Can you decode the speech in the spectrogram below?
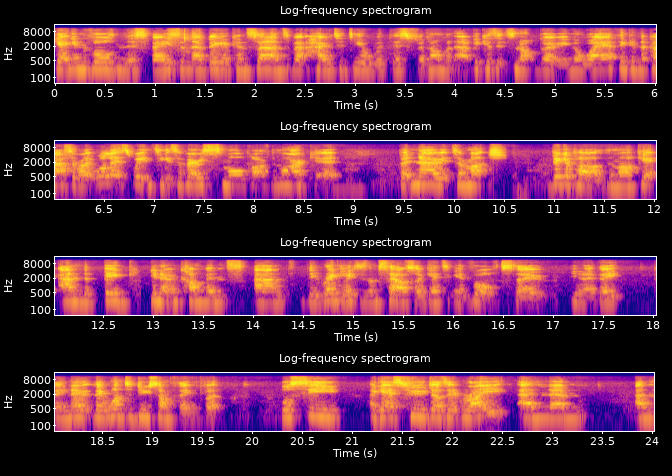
getting involved in this space and there are bigger concerns about how to deal with this phenomena because it's not going away. I think in the past, they're like, well, let's wait and see. It's a very small part of the market. But now it's a much bigger part of the market and the big, you know, incumbents and the regulators themselves are getting involved. So you know they they know they want to do something, but we'll see. I guess who does it right, and um, and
